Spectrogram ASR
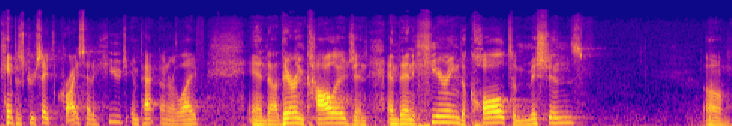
Campus Crusade for Christ had a huge impact on her life. And uh, they're in college, and, and then hearing the call to missions, um,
